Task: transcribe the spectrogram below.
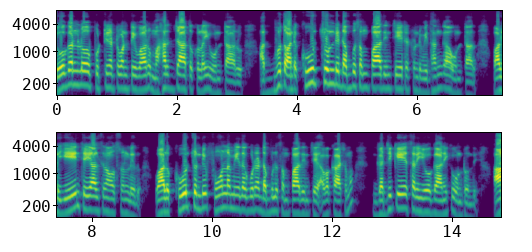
యోగంలో పుట్టినటువంటి వారు మహర్జాతకులై ఉంటారు. అద్భుతం అంటే కూర్చుండి డబ్బు సంపాదించేటటువంటి విధంగా ఉంటారు. వాళ్ళు ఏం చేయాల్సిన అవసరం లేదు. వాళ్ళు కూర్చుండి ఫోన్ల మీద కూడా డబ్బులు సంపాదించే అవకాశము గజకేసరి యోగానికి ఉంటుంది. ఆ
